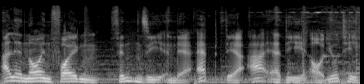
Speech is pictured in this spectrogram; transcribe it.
Alle neuen Folgen finden Sie in der App der ARD Audiothek.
